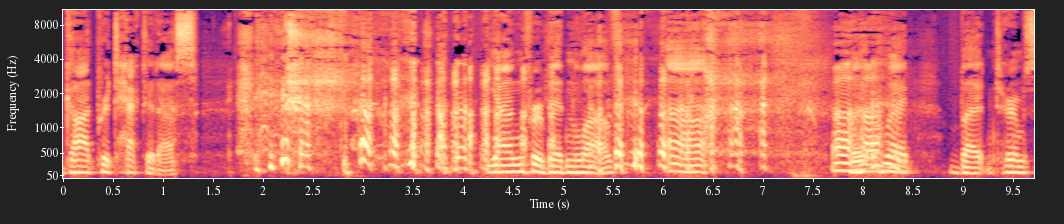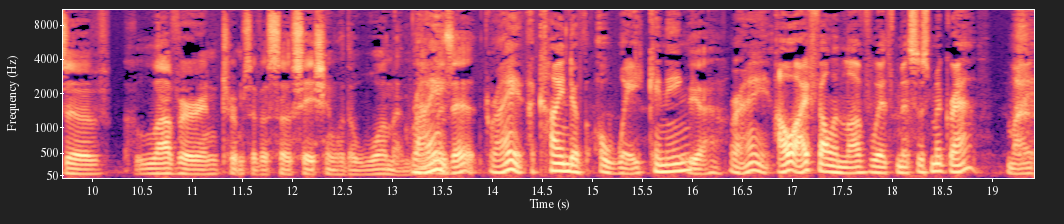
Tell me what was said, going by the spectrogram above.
God protected us. Young forbidden love, uh, uh-huh. but, but but in terms of lover in terms of association with a woman. Right. That was it. Right. A kind of awakening. Yeah. Right. Oh, I fell in love with Mrs. McGrath, my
